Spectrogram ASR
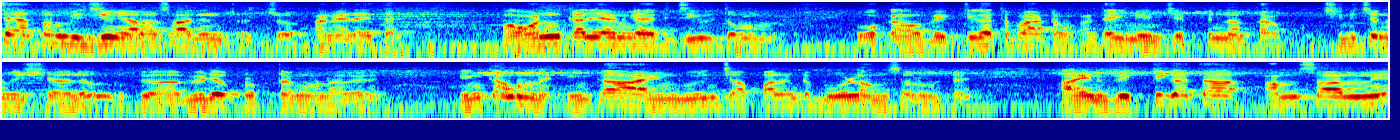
శాతం విజయం ఎలా సాధించవచ్చు అనేది అయితే పవన్ కళ్యాణ్ గారి జీవితం ఒక వ్యక్తిగత పాఠం. అంటే నేను చెప్పిందంతా చిన్న చిన్న విషయాలు వీడియో క్లుప్తంగా ఉండాలని ఇంకా ఉన్నాయి. ఇంకా ఆయన గురించి చెప్పాలంటే బోల్డ్ అంశాలు ఉంటాయి. ఆయన వ్యక్తిగత అంశాలని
